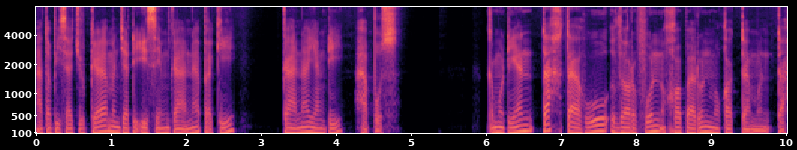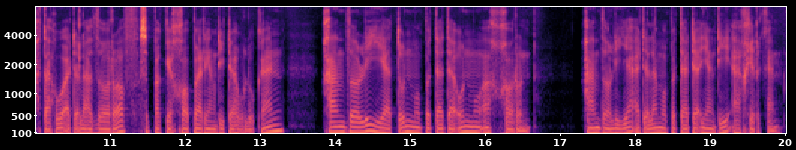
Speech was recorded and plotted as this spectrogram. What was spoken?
atau bisa juga menjadi isim kana bagi kana yang dihapus. Kemudian tahtahu dzarfun khobarun muqaddamun. Tahtahu adalah dzaraf sebagai khobar yang didahulukan. Khandholiyatun mubtadaun muakhkharun. Khandholiyah adalah mubtada yang diakhirkan.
